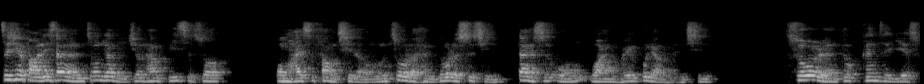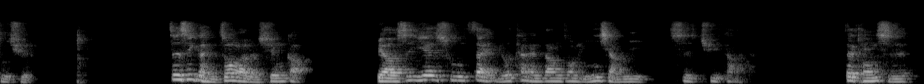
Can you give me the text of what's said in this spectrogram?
这些法利赛人宗教领袖，他们彼此说。我们还是放弃了。我们做了很多的事情，但是我们挽回不了人心。所有人都跟着耶稣去了，这是一个很重要的宣告，表示耶稣在犹太人当中的影响力是巨大的。在同时，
